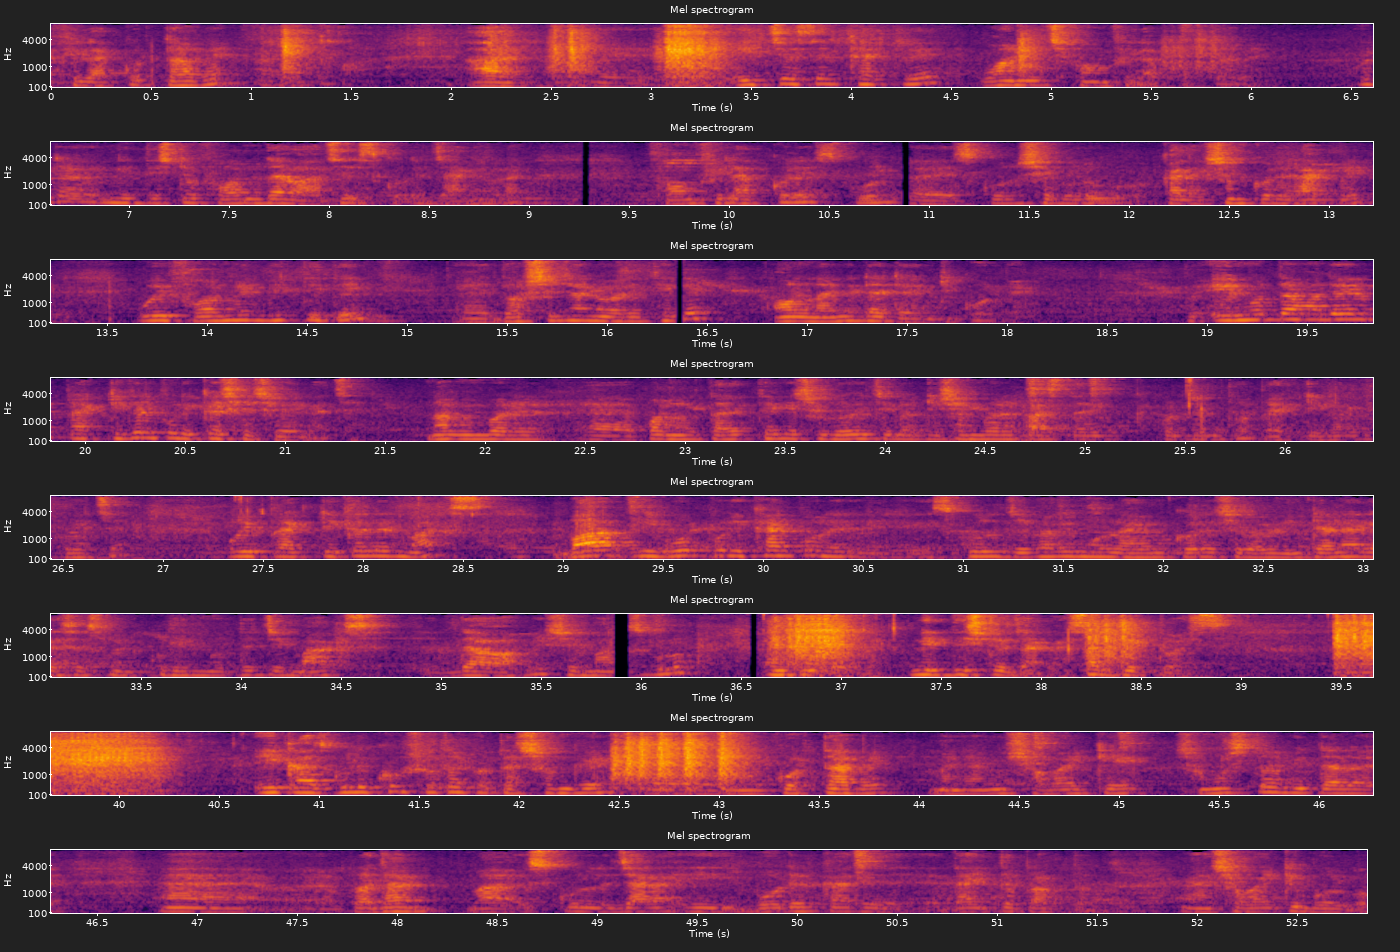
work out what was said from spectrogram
fill up করতে হবে। আর এইচএস এর ক্ষেত্রে one H form fill up করতে হবে। ওটা নির্দিষ্ট ফর্ম দেওয়া আছে স্কুলে, জানে ওরা। ফর্ম ফিল আপ করে স্কুল স্কুল সেগুলো কালেকশন করে রাখবে। ওই ফর্মের ভিত্তিতেই দশই জানুয়ারি থেকে অনলাইনে ডাটা এন্ট্রি করবে। তো এর মধ্যে আমাদের প্র্যাকটিক্যাল পরীক্ষা শেষ হয়ে গেছে। নভেম্বরের পনেরো তারিখ থেকে শুরু হয়েছিল, ডিসেম্বরের পাঁচ তারিখ পর্যন্ত প্র্যাকটিক্যাল হয়েছে। ওই প্র্যাকটিক্যালের মার্কস বা প্রিবোর্ড পরীক্ষার পরে স্কুল যেভাবে মূল্যায়ন করে, সেভাবে ইন্টারনাল অ্যাসেসমেন্ট কুড়ির মধ্যে যে মার্কস দেওয়া হবে, সেই মার্কসগুলো এন্ট্রি করবে, নির্দিষ্ট জায়গায় সাবজেক্ট ওয়াইজ এই কাজগুলো খুব সতর্কতার সঙ্গে করতে হবে। মানে আমি সবাইকে, সমস্ত বিদ্যালয় প্রধান বা স্কুল যারা এই বোর্ডের কাজে দায়িত্বপ্রাপ্ত সবাইকে বলব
